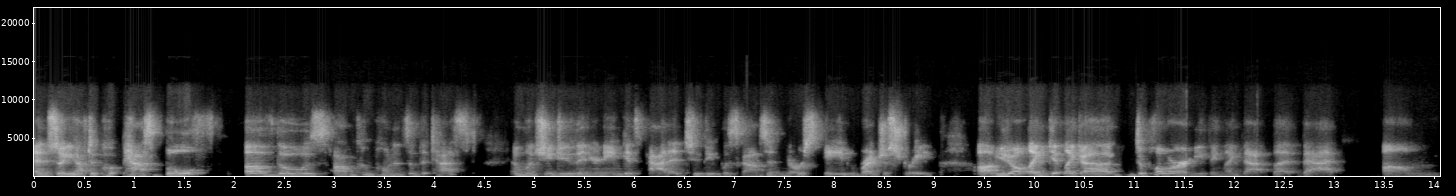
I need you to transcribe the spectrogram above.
And so you have to put, pass both of those um, components of the test. And once you do, then your name gets added to the Wisconsin Nurse Aid Registry. Um, you don't like get like a diploma or anything like that, but that um,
